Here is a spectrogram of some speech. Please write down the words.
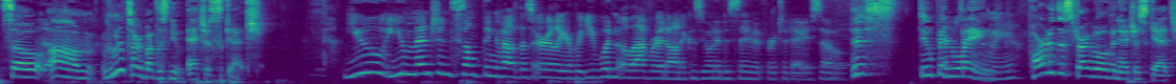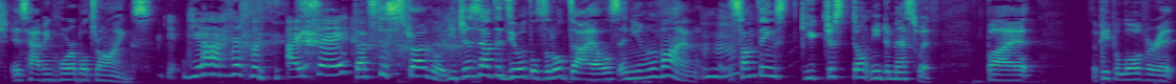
So um, I'm going to talk about this new Etch a Sketch. You you mentioned something about this earlier, but you wouldn't elaborate on it because you wanted to save it for today. So This stupid Enlighten thing. me. Part of the struggle of an Etch a Sketch is having horrible drawings. Y- yeah, I'd say That's the struggle. You just have to deal with those little dials and you move on. Mm-hmm. Some things you just don't need to mess with. But the people over at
